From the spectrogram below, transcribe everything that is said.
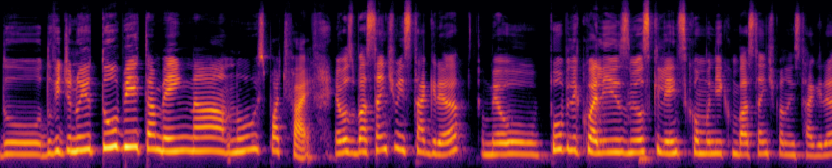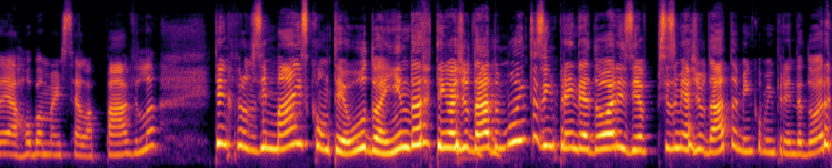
do, do vídeo no YouTube e também na, no Spotify. Eu uso bastante o Instagram. O meu público ali, os meus clientes comunicam bastante pelo Instagram, é arroba Marcela Pávila. Tenho que produzir mais conteúdo ainda. Tenho ajudado muitos empreendedores e eu preciso me ajudar também como empreendedora.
